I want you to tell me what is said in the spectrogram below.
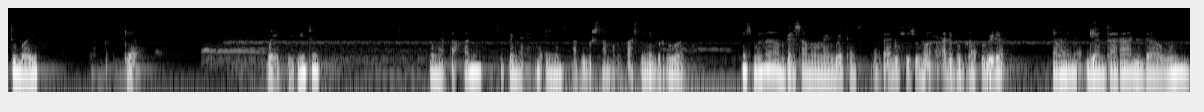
Itu bait yang ketiga. Bait ini tuh menyatakan si penyairnya ingin sekali bersama kekasihnya berdua. Ini sebenarnya hampir sama main bait yang tadi sih, cuma Iya, ada beberapa tapi beda yang ada. di antara daun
